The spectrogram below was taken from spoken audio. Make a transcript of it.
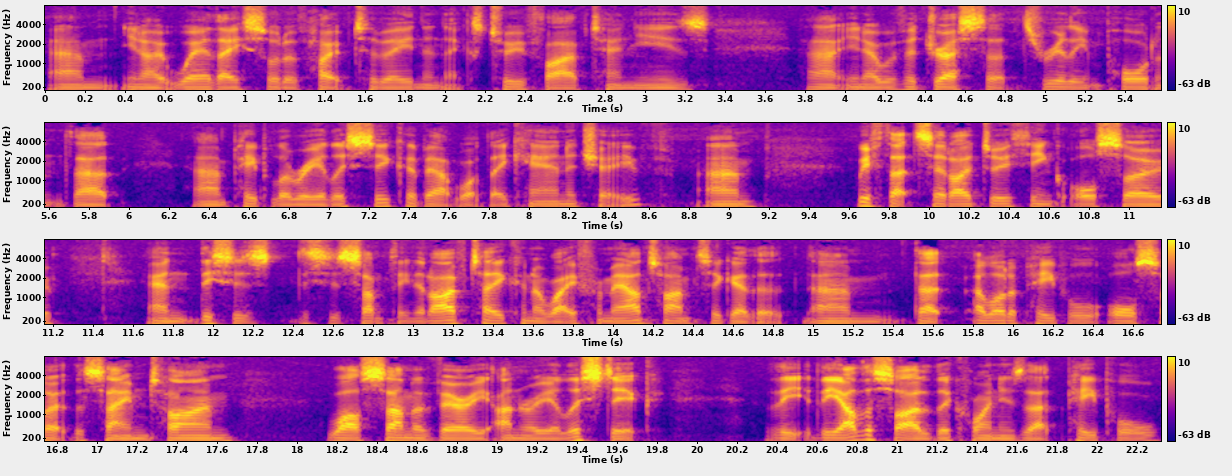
um, you know where they sort of hope to be in the next two, five, ten years uh, you know, we've addressed that it's really important that um, people are realistic about what they can achieve. Um, with that said, I do think also, and this is this is something that I've taken away from our time together, um, that a lot of people also at the same time, while some are very unrealistic, the the other side of the coin is that people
